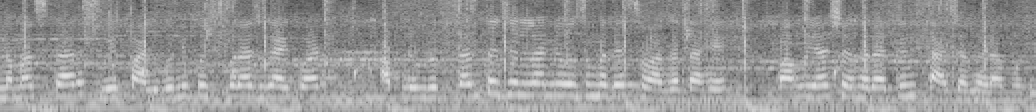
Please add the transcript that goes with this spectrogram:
नमस्कार मी फाल्गुनी पुष्पराज गायकवाड. आपलं वृत्तांत जिल्हा न्यूजमध्ये स्वागत आहे. पाहूया शहरातील ताज्या घडामोडी.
